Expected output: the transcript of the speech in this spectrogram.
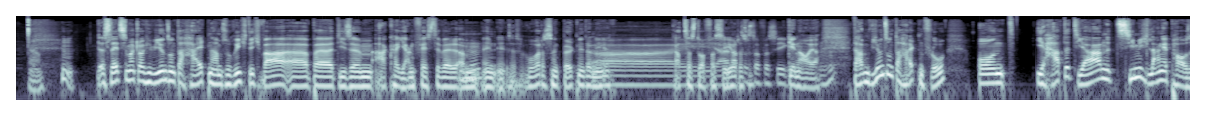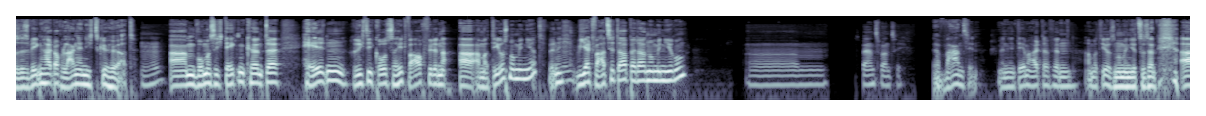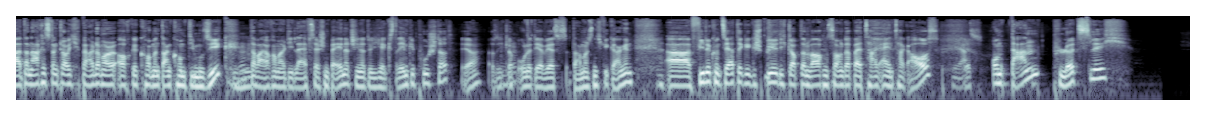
Das letzte Mal, glaube ich, wie wir uns unterhalten haben, so richtig, war äh, bei diesem AK Young Festival am, Mhm. in, in, wo war das, St. Pölten in der Nähe? Äh, Ratzersdorfer See ja, oder so? See, Genau, ja. Mhm. Da haben wir uns unterhalten, Flo, und ihr hattet ja eine ziemlich lange Pause, deswegen halt auch lange nichts gehört. Mhm. Ähm, wo man sich denken könnte, Helden, richtig großer Hit, war auch für den äh, Amadeus nominiert, wenn ich. Wie alt wart ihr da bei der Nominierung? Ähm, 22. Der Wahnsinn, wenn in dem Alter für einen Amadeus nominiert zu sein. Äh, danach ist dann, glaube ich, bald einmal auch gekommen, dann kommt die Musik. Da war auch einmal die Live-Session bei Energy natürlich extrem gepusht hat. Ja? Also ich glaube, ohne der wäre es damals nicht gegangen. Äh, viele Konzerte gespielt. Ich glaube, dann war auch ein Song dabei, Tag ein, Tag aus. Ja. Und dann plötzlich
